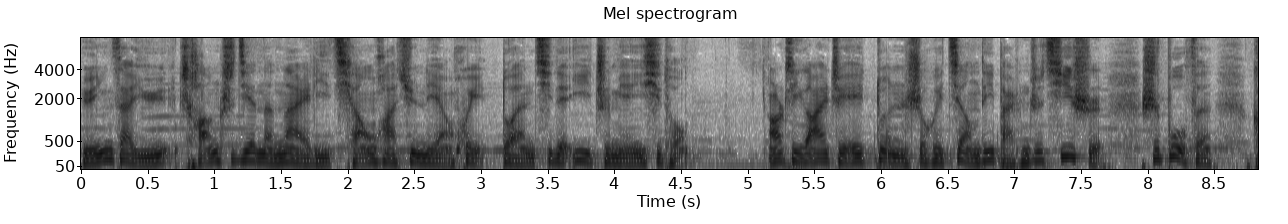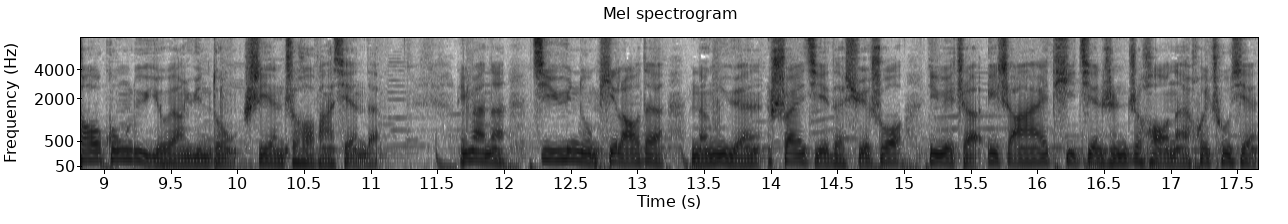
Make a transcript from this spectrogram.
原因在于长时间的耐力强化训练会短期的抑制免疫系统，而这个 IgA 顿时会降低百分之七十，是部分高功率有氧运动实验之后发现的。另外呢，基于运动疲劳的能源衰竭的学说，意味着 HIIT 健身之后呢，会出现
